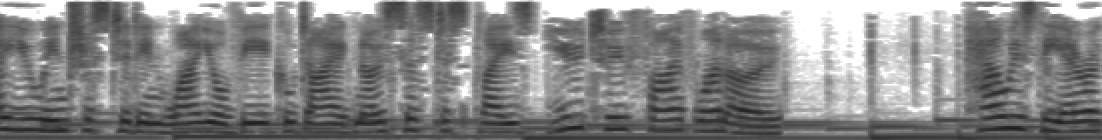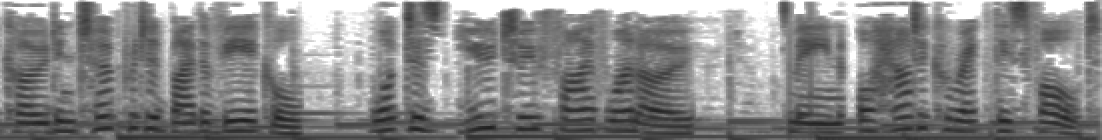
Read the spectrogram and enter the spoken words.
Are you interested in why your vehicle diagnosis displays U2510? How is the error code interpreted by the vehicle? What does U2510 mean, or how to correct this fault?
